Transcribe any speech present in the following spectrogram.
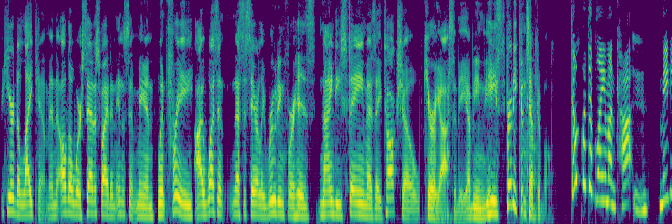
here to like him. And although we're satisfied an innocent man went free, I wasn't necessarily rooting for his 90s fame as a talk show curiosity. I mean, he's pretty contemptible. Don't put the blame on Cotton. Maybe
